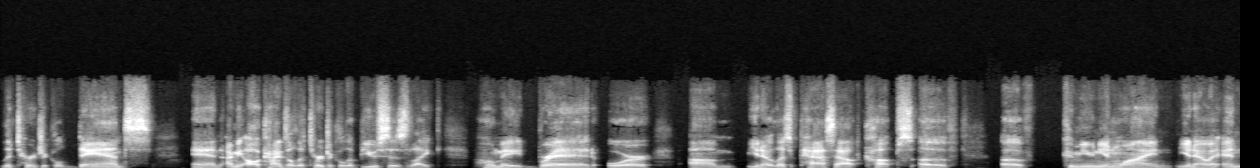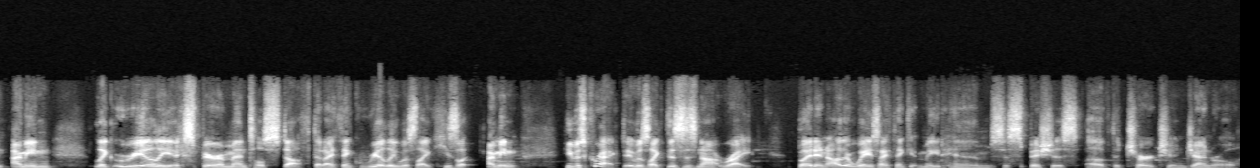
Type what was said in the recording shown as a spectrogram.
liturgical dance and I mean all kinds of liturgical abuses like homemade bread or um, you know let's pass out cups of of communion wine you know and I mean like really experimental stuff that I think really was like he's like I mean he was correct. It was like this is not right. But in other ways, I think it made him suspicious of the church in general,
